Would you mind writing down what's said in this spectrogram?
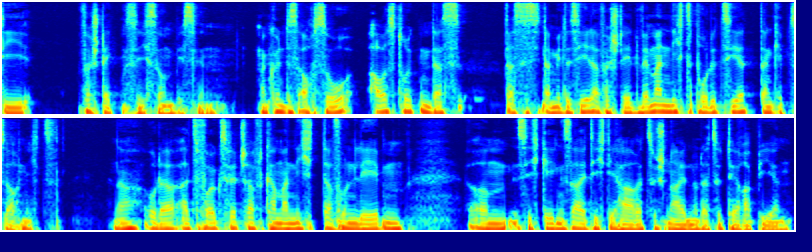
die verstecken sich so ein bisschen. Man könnte es auch so ausdrücken, dass, dass es, damit es jeder versteht, wenn man nichts produziert, dann gibt es auch nichts. Na? Oder als Volkswirtschaft kann man nicht davon leben, ähm, sich gegenseitig die Haare zu schneiden oder zu therapieren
